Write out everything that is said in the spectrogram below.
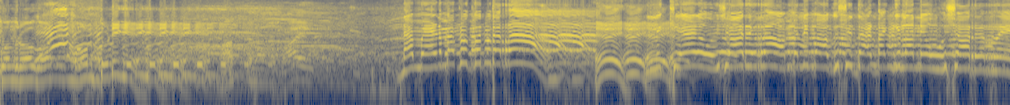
ಕುಂದ್ರ ಹೋಗೋ. ಅವ್ನ ತುಡಿಗೆ. ನಮ್ಮ ಹೆಣ್ಮಕ್ಳು ಗೊತ್ತಾರ? ಏಯ್ ಇಲ್ಲಿ ಕೇಳಿ ಹುಷಾರಿರ ಆಮೇಲೆ ಮಗಸಿ ದಾಟಂಗಿಲ್ಲ ನೀವು ಹುಷಾರಿರ್ರಿ.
